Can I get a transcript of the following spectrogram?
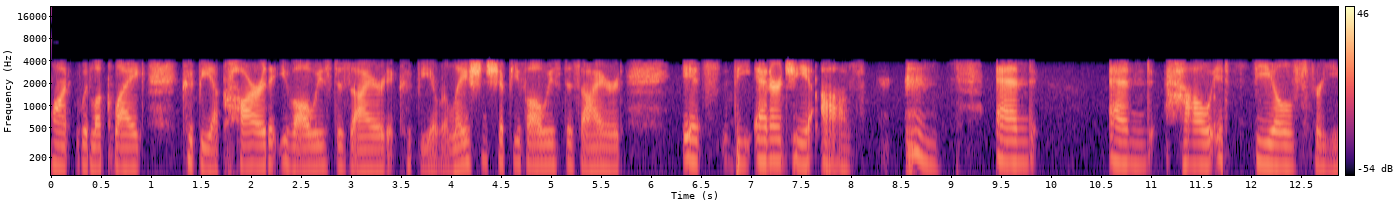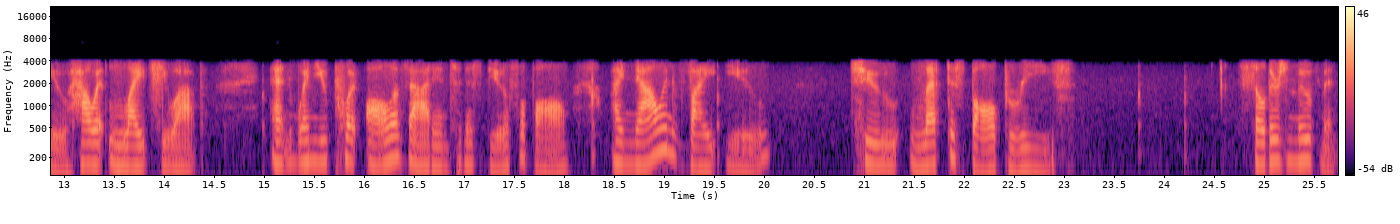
want would look like. It could be a car that you've always desired. It could be a relationship you've always desired it's the energy of and and how it feels for you, how it lights you up. And when you put all of that into this beautiful ball, I now invite you to let this ball breathe. So there's movement.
